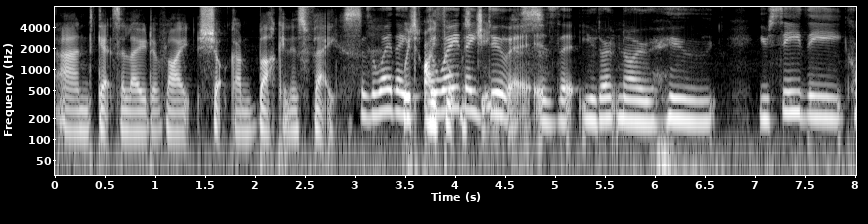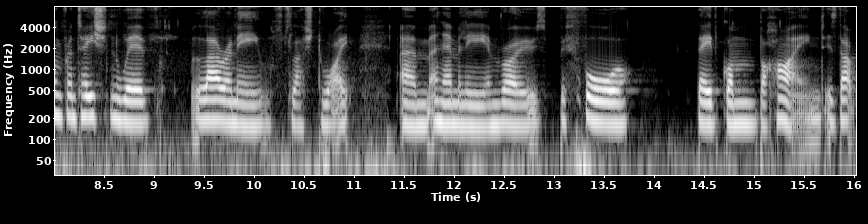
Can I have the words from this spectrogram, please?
and gets a load of like shotgun buck in his face. So the way they which I the thought way they do it genius. is that you don't know who you see the confrontation with Laramie slash Dwight um, and Emily and Rose before they've gone behind. Is that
